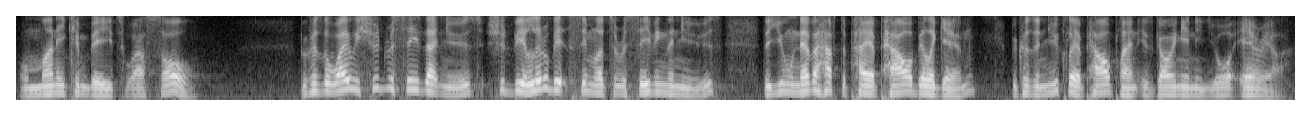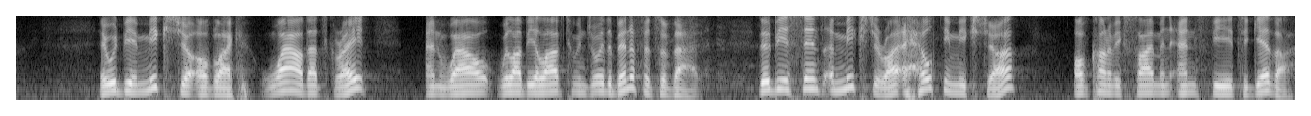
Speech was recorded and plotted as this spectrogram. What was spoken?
or money can be to our soul. Because the way we should receive that news should be a little bit similar to receiving the news that you will never have to pay a power bill again because a nuclear power plant is going in in your area. It would be a mixture of like, wow, that's great, and wow, will I be alive to enjoy the benefits of that? There'd be a sense, a mixture, right? A healthy mixture of kind of excitement and fear together.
